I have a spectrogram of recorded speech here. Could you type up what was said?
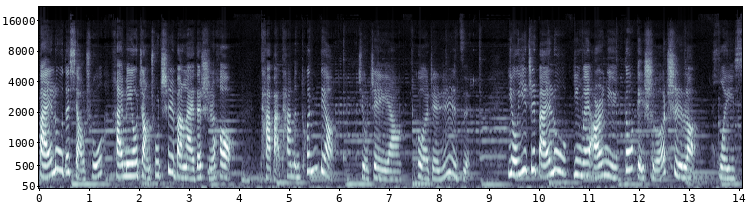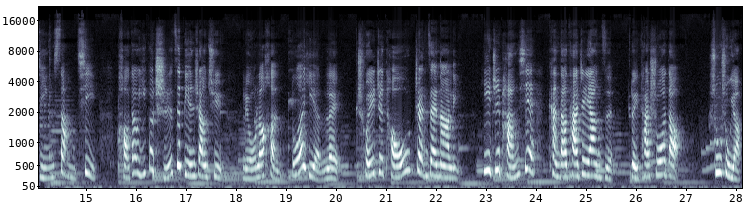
白鹭的小雏还没有长出翅膀来的时候，它把它们吞掉，就这样过着日子。有一只白鹭因为儿女都给蛇吃了，灰心丧气，跑到一个池子边上去，流了很多眼泪，垂着头站在那里。一只螃蟹看到它这样子，对它说道：“叔叔呀。”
